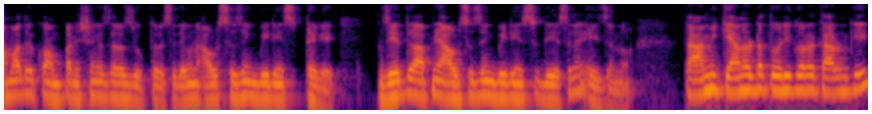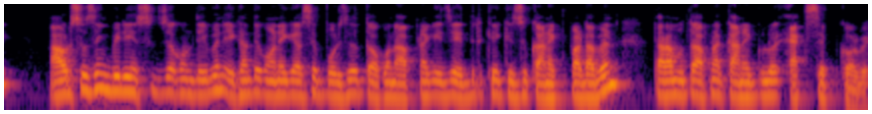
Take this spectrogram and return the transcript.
আমাদের কোম্পানির সঙ্গে যারা যুক্ত রয়েছে, দেখুন আউটসোর্সিং বিডি থেকে, যেহেতু আপনি আউটসোর্সিং বিডি দিয়েছিলেন এই জন্য। তা আমি কেন এটা তৈরি করার কারণ কি? আউটসোর্সিং বিডি ইনস্টিটিউট যখন দেবেন, এখান থেকে অনেকে আছে পরিচিত, তখন আপনাকে যে এদেরকে কিছু কানেক্ট পাঠাবেন, তারা মতো আপনার কানেক্টগুলো অ্যাকসেপ্ট করবে।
